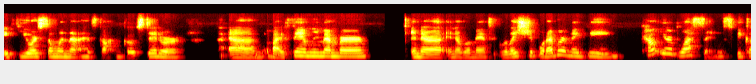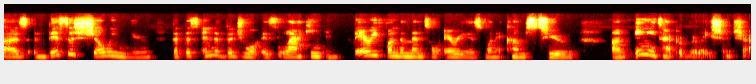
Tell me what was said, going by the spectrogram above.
if you are someone that has gotten ghosted or um, by a family member in a in a romantic relationship, whatever it may be, count your blessings because this is showing you that this individual is lacking in very fundamental areas when it comes to um, any type of relationship.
